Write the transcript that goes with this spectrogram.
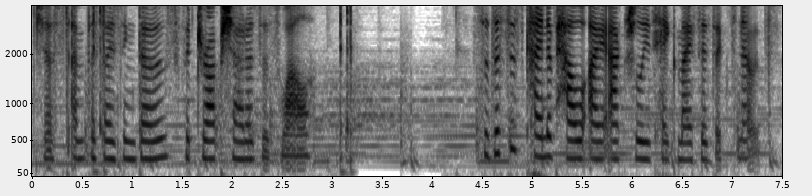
just emphasizing those with drop shadows as well. So this is kind of how I actually take my physics notes.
